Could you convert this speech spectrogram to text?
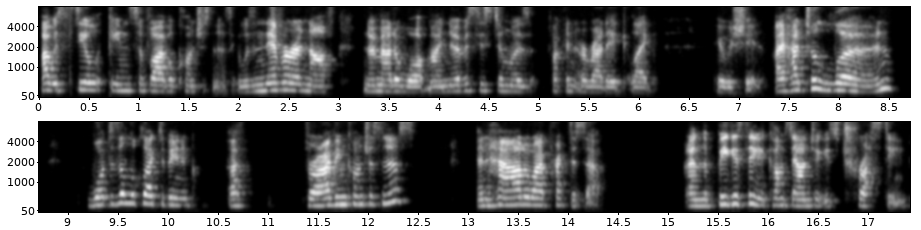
I was still in survival consciousness. It was never enough, no matter what. My nervous system was fucking erratic. Like it was shit. I had to learn what does it look like to be in a, a thriving consciousness and how do I practice that? And the biggest thing it comes down to is trusting,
